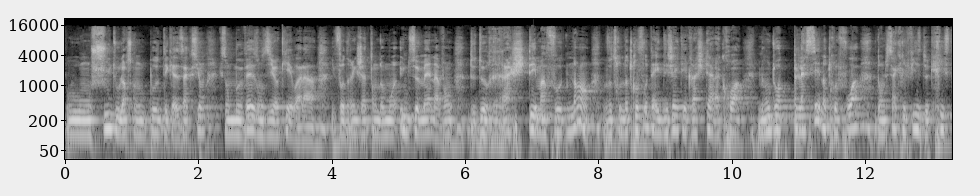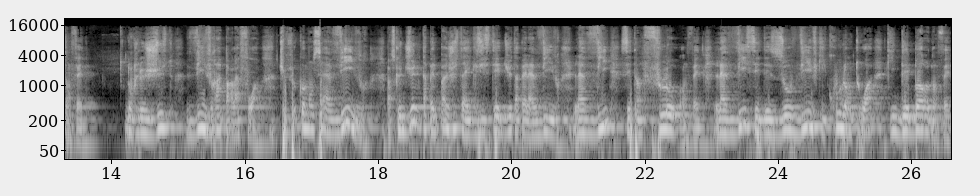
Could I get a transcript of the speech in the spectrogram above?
ou on chute ou lorsqu'on pose des actions qui sont mauvaises, on se dit ok voilà, il faudrait que j'attende au moins une semaine avant de, de racheter ma faute. Non, votre notre faute a déjà été rachetée à la croix, mais on doit placer notre foi dans le sacrifice de Christ en fait. Donc le juste vivra par la foi. Tu veux commencer à vivre parce que Dieu ne t'appelle pas juste à exister, Dieu t'appelle à vivre. La vie, c'est un flot en fait. La vie, c'est des eaux vives qui coulent en toi, qui débordent en fait.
